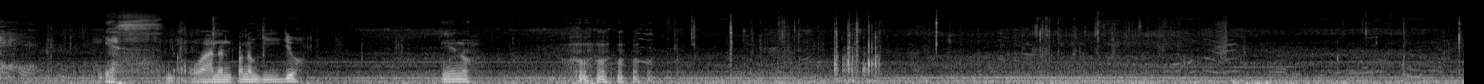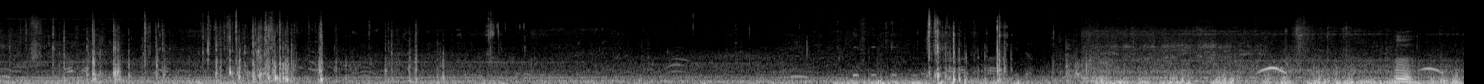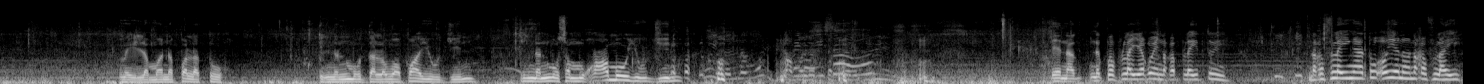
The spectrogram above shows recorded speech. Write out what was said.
Yes. Nakuhanan pa ng video. Ayan, oh. May laman na pala to. Tingnan mo dalawa pa, Eugene. Tingnan mo sa mukha mo, Eugene. Oh. Eh, nag nagpa-fly ako eh, naka-fly to eh. Naka-fly nga to. Oh, yan oh, naka-fly.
